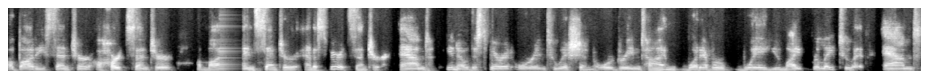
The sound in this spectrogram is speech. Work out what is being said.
a body center, a heart center, a mind center and a spirit center. And, you know, the spirit or intuition or dream time, whatever way you might relate to it. And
